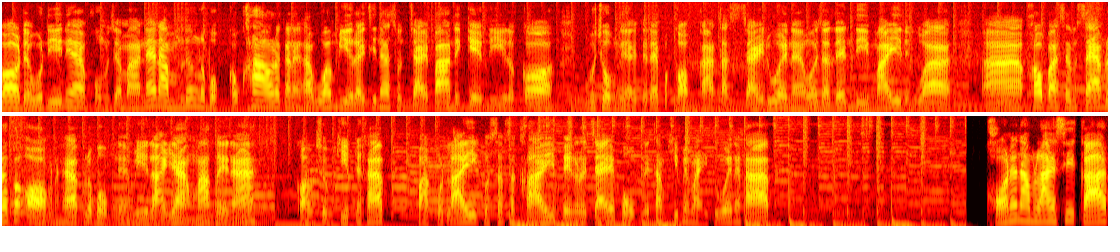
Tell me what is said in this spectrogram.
ก็เดี๋ยววันนี้เนี่ยผมจะมาแนะนำเรื่องระบบคร่าวๆแล้วกันนะครับ ว่ามีอะไรที่น่าสนใจบ้างในเกมนี้ แล้วก็คุณผู้ชมเนี่ยจะได้ประกอบการตัดสินใจด้วยนะว่าจะเล่นดีไหมหรือว่าอ่าเข้ามาแซมๆแล้วก็ออกนะครับ ระบบเนี่ยมีหลายอย่างมากเลยนะก่อนชมคลิปนะครับ ฝากกดไลค์ กด Subscribe เป็นกำลังใจให้ผมได้ทำคลิปใหม่ๆด้วยนะครับ ขอแนะนำไลน์ซีการ์ด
